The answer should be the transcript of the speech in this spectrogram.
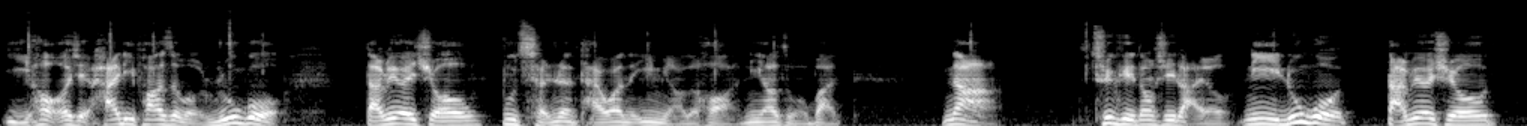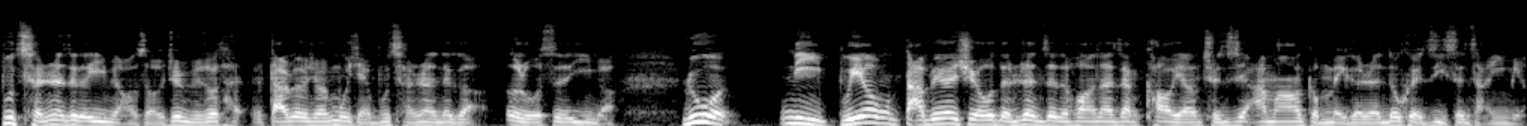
以后而且 highly possible，如果 WHO 不承认台湾的疫苗的话，你要怎么办？那 tricky 东西来了，你如果 WHO 不承认这个疫苗的时候，就比如说他 WHO 目前不承认那个俄罗斯的疫苗，如果你不用 WHO 的认证的话，那这样靠一样，全世界阿猫阿狗每个人都可以自己生产疫苗，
